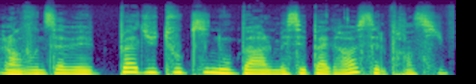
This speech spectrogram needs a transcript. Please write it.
Alors vous ne savez pas du tout qui nous parle, mais c'est pas grave, c'est le principe.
